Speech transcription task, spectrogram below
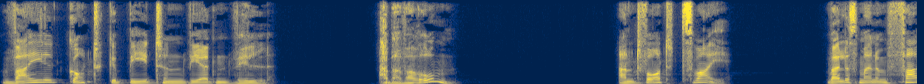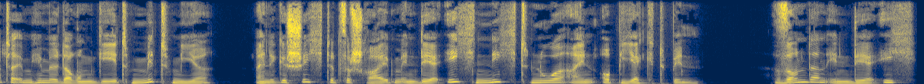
weil Gott gebeten werden will. Aber warum? Antwort 2. Weil es meinem Vater im Himmel darum geht, mit mir eine Geschichte zu schreiben, in der ich nicht nur ein Objekt bin, sondern in der ich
